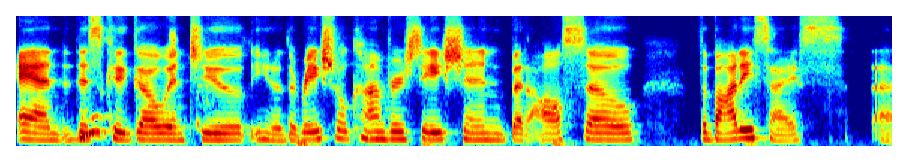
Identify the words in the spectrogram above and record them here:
and this could go into you know the racial conversation but also the body size uh,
